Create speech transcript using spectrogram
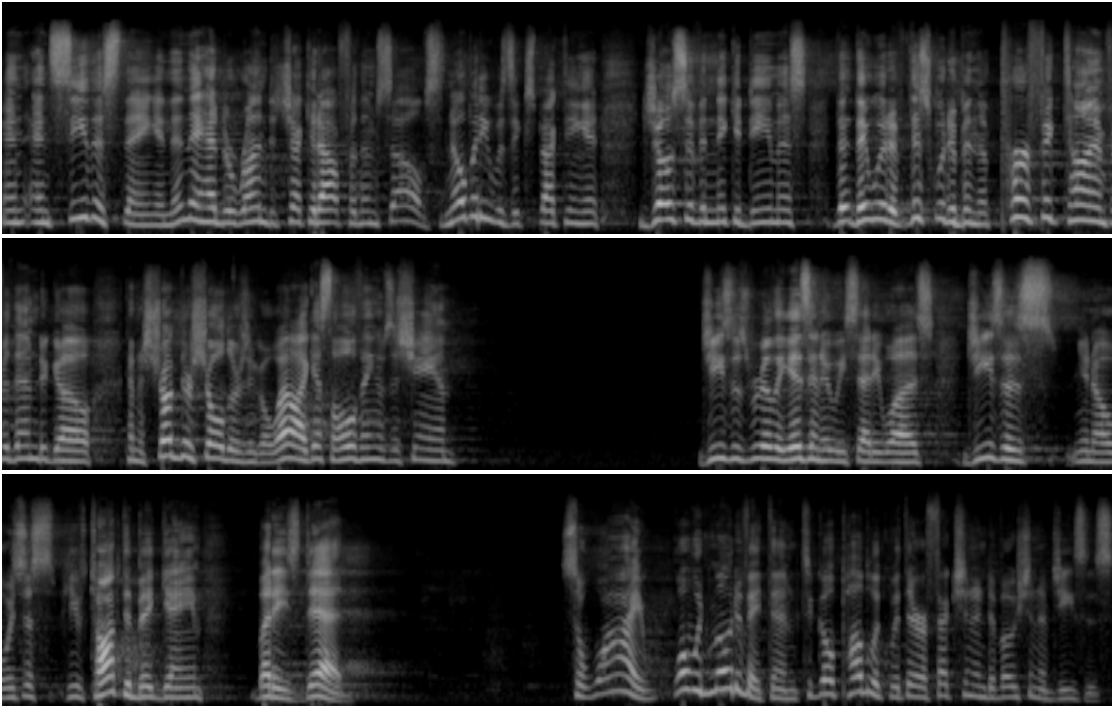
and, and see this thing. And then they had to run to check it out for themselves. Nobody was expecting it. Joseph and Nicodemus, they would have, this would have been the perfect time for them to go, kind of shrug their shoulders and go, well, I guess the whole thing was a sham. Jesus really isn't who he said he was. Jesus, you know, was just, he talked a big game, but he's dead. So, why? What would motivate them to go public with their affection and devotion of Jesus?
